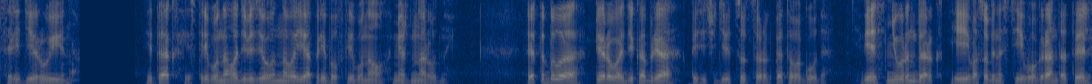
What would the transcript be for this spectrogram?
Среди руин. Итак, из трибунала дивизионного я прибыл в трибунал международный. Это было 1 декабря 1945 года. Весь Нюрнберг и в особенности его Гранд-отель,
